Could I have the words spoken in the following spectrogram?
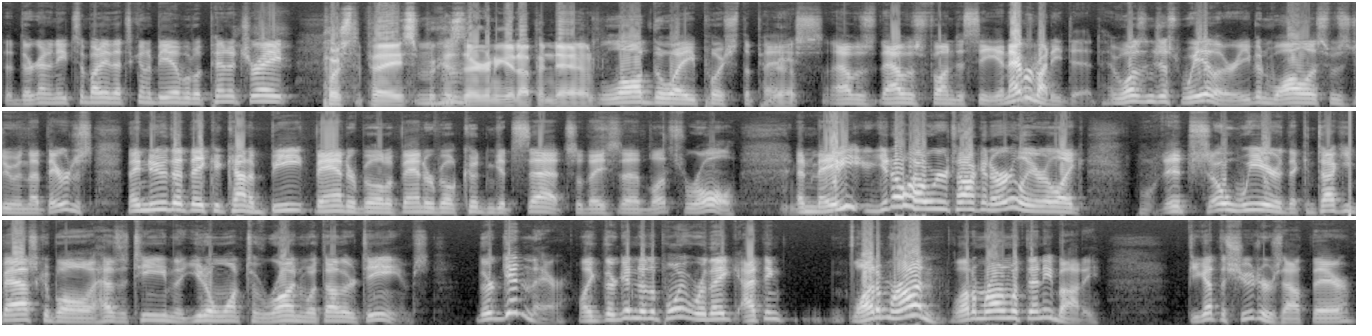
they're going to need somebody that's going to be able to penetrate. Push the pace because Mhm. they're going to get up and down. Love the way he pushed the pace. That was that was fun to see, and everybody did. It wasn't just Wheeler. Even Wallace was doing that. They were just they knew that they could kind of beat Vanderbilt if Vanderbilt couldn't get set. So they said, "Let's roll." And maybe you know how we were talking earlier, like it's so weird that Kentucky basketball has a team that you don't want to run with other teams. they're getting there. Like they're getting to the point where they, I think, let them run. Let them run with anybody. If you got the shooters out there,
